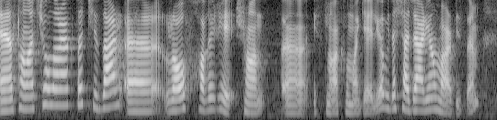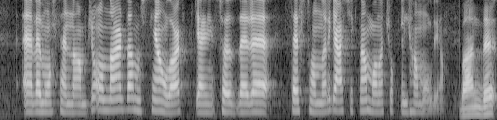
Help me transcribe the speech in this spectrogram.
Ee, sanatçı olarak da çizer e, Rauf Hariri şu an e, ismi aklıma geliyor. Bir de Şaceryan var bizim e, ve Mohsen Namcı. Onlar da müzisyen olarak yani sözleri, ses tonları gerçekten bana çok ilham oluyor. Ben de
